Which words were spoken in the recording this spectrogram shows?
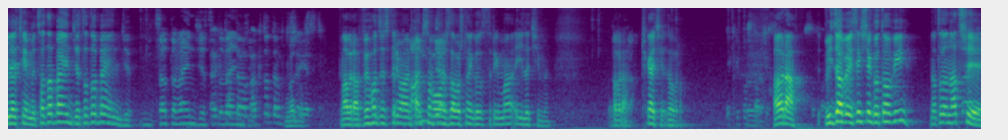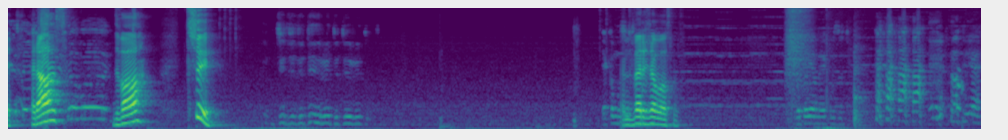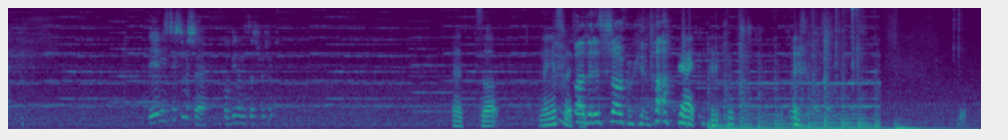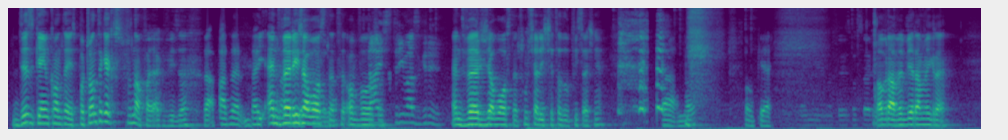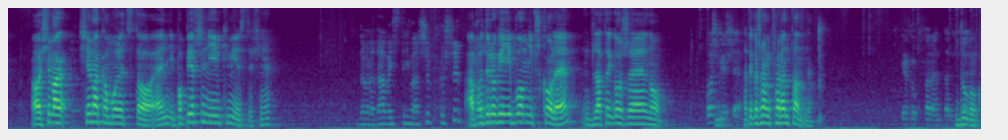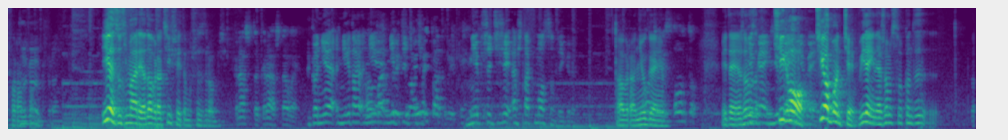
I lecimy, co to będzie, co to będzie? Co to będzie, co A to kto tam, będzie? a kto tam w grze jest? Dobra, wychodzę z streama, mam tam wie- masz założonego streama i lecimy. Dobra, Dobra. czekajcie, dobra. Jakie postacie są? Dobra, widzowie, jesteście gotowi? No to na trzy. Raz, dwa, trzy. Jaką And muzyczkę? very żałosny. Dodajemy jak muzyczkę. No nie. Ja nic nie słyszę. Powinienem coś słyszeć? E, Co? No nie słyszę. Padr jest w szoku chyba. Ej, This game contains początek jak z FNAFa, jak widzę. da- daj I and very żałosne, o Boże. Daj streama z gry. And very żałosne, musieliście to dopisać, nie? A, no. Popie. No nie, no to jest na serio. Dobra, wybieramy grę. O, siema, siema Kamulec 100. E, nie- po pierwsze nie wiem kim jesteś, nie? Dobra, dawaj streama, szybko, szybko. A po drugie nie było mnie w szkole, dlatego że no, Pośpiesz się. dlatego że mam kwarantannę. Jaką kwarantannę? Długą Długo, kwarantannę. Fran. Jezus Maria, dobra, ciszej to muszę zrobić. Grasz to, grasz, dawaj. Tylko nie, nie, ta, nie, O, nie, nie przyciszaj aż tak mocno tej gry. Dobra, O, new to game. jest- o, to- Witaj, New narzędzo... game, new Cicho! game, new game. Cicho bądźcie! Witaj, narzędzo konty...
